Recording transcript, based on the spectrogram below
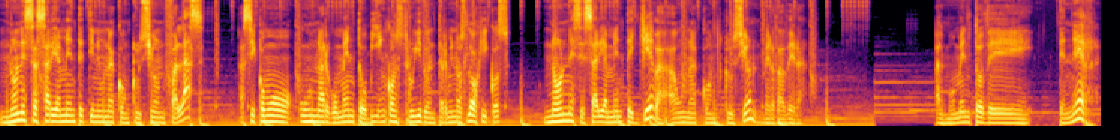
no necesariamente tiene una conclusión falaz, así como un argumento bien construido en términos lógicos no necesariamente lleva a una conclusión verdadera. Al momento de tener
